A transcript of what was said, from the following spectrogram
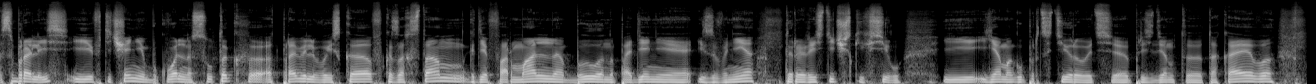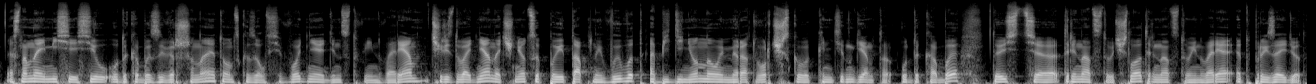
Собрались и в течение буквально суток отправили войска в Казахстан, где формально было нападение извне террористических сил. И я могу процитировать президента Такаева. Основная миссия сил УДКБ завершена. Это он сказал сегодня, 11 января. Через два дня начнется поэтапный вывод объединенного миротворческого контингента УДКБ, то есть 13 э, числа, 13 января это произойдет.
